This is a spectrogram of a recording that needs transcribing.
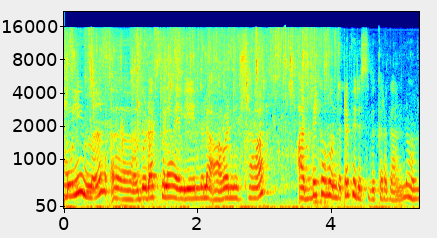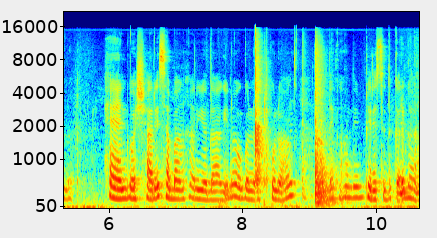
මුලින්ම ගොඩක් කලා එලියේ ඉඳලා ආව නිසා අත් දෙක හොඳට පිරිසිදු කරගන්න ඕන. හෑන්ඩ් වොෂ් හරි සබන් හරි යොදාගෙන ඔයගොල්ලන්ට පුළුවන් අත් දෙක හොඳින් පිරිසිදු කරගන්න.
